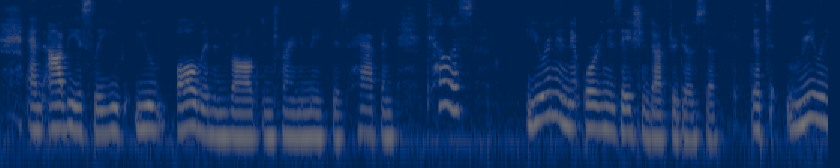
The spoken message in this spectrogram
and obviously you you've all been involved in trying to make this happen. Tell us, you're in an organization, Dr. Dosa, that's really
